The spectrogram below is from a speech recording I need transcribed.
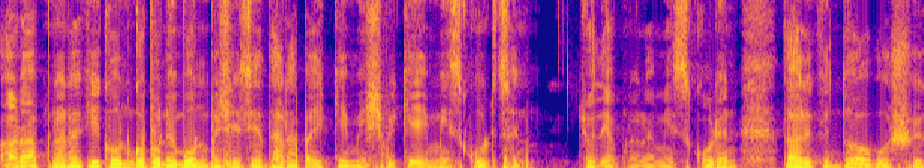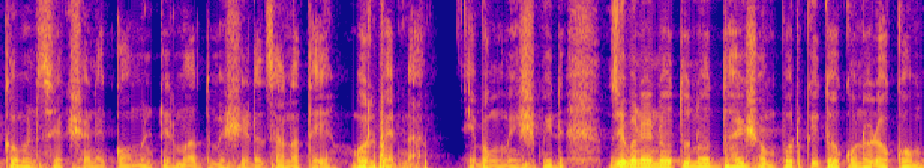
আর আপনারা কি কোন গোপনে মন ভেসেছে ধারাবাহিকে মিশমিকে মিস করছেন? যদি আপনারা মিস করেন, তাহলে কিন্তু অবশ্যই কমেন্ট সেকশানে কমেন্টের মাধ্যমে সেটা জানাতে ভুলবেন না। এবং মিশমির জীবনের নতুন অধ্যায় সম্পর্কিত কোনো রকম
